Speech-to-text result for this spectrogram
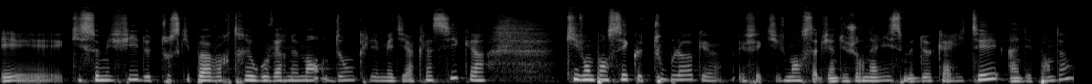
et qui se méfient de tout ce qui peut avoir trait au gouvernement, donc les médias classiques qui vont penser que tout blog, effectivement, ça devient du journalisme de qualité, indépendant.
